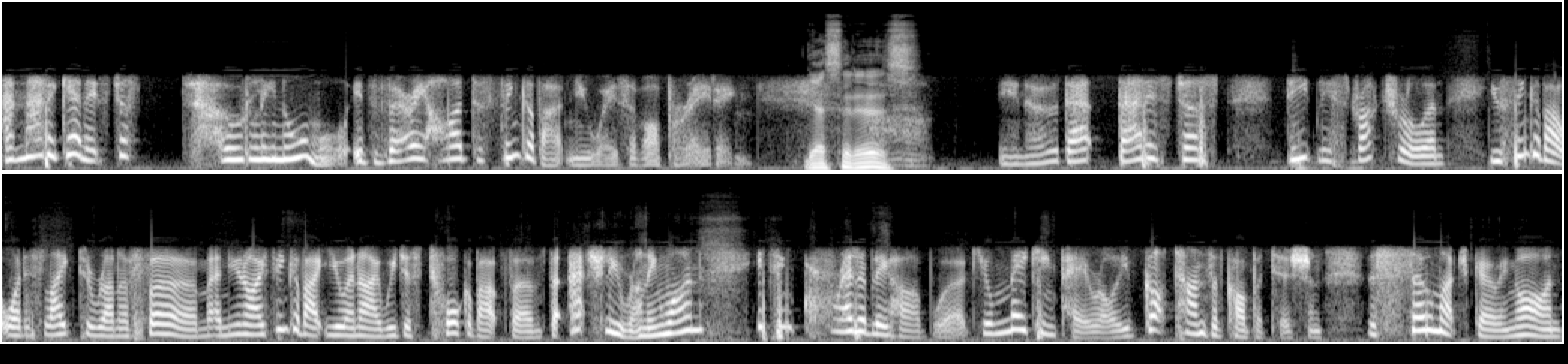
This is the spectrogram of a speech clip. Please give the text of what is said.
And that, again, it's just totally normal. It's very hard to think about new ways of operating. Yes, it is. Uh, you know that that is just deeply structural. And you think about what it's like to run a firm, and you know I think about you and I. We just talk about firms, but actually running one, it's incredibly hard work. You're making payroll. You've got tons of competition. There's so much going on.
